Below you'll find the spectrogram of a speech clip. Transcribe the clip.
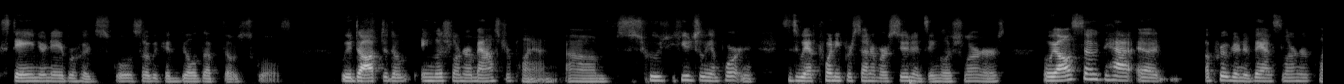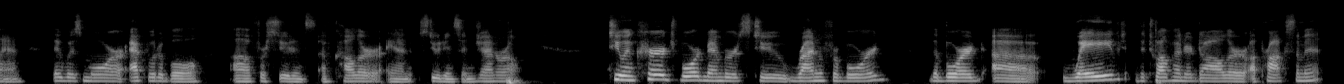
stay in your neighborhood schools so we could build up those schools. We adopted an English learner master plan, um, hugely important since we have 20% of our students English learners. We also had uh, approved an advanced learner plan that was more equitable uh, for students of color and students in general. To encourage board members to run for board, the board uh, waived the $1,200 approximate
